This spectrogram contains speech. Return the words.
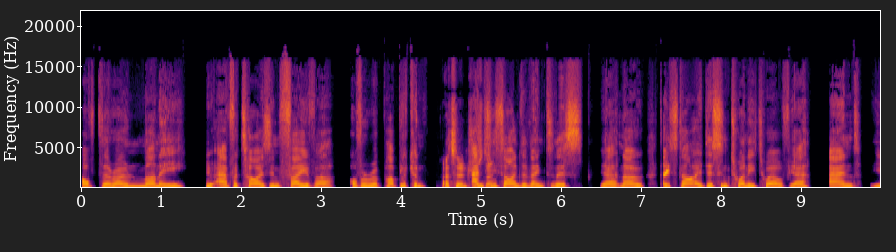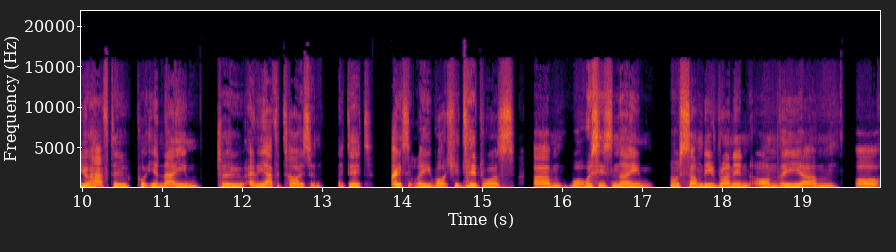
of their own money to advertise in favor of a Republican. That's interesting. And she signed a name to this. Yeah, no, they started this in 2012. Yeah, and you have to put your name to any advertising. They did. Basically, what she did was, um, what was his name? There was somebody running on the um, oh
